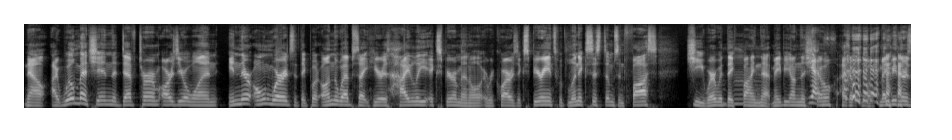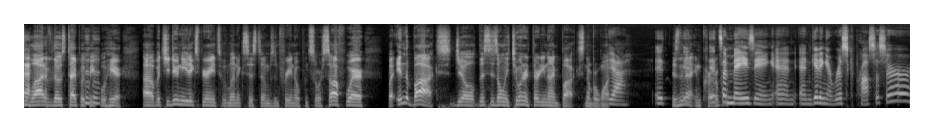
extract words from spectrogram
Now, I will mention the DevTerm R01 in their own words that they put on the website here is highly experimental. It requires experience with Linux systems and FOSS. Gee, where would they find that? Maybe on this Yes. show? I don't know. Maybe there's a lot of those type of people here. Uh, but you do need experience with Linux systems and free and open source software. But in the box, Jill, this is only 239 bucks, number one. Yeah. It, Isn't that incredible? It's amazing, and and getting a RISC processor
